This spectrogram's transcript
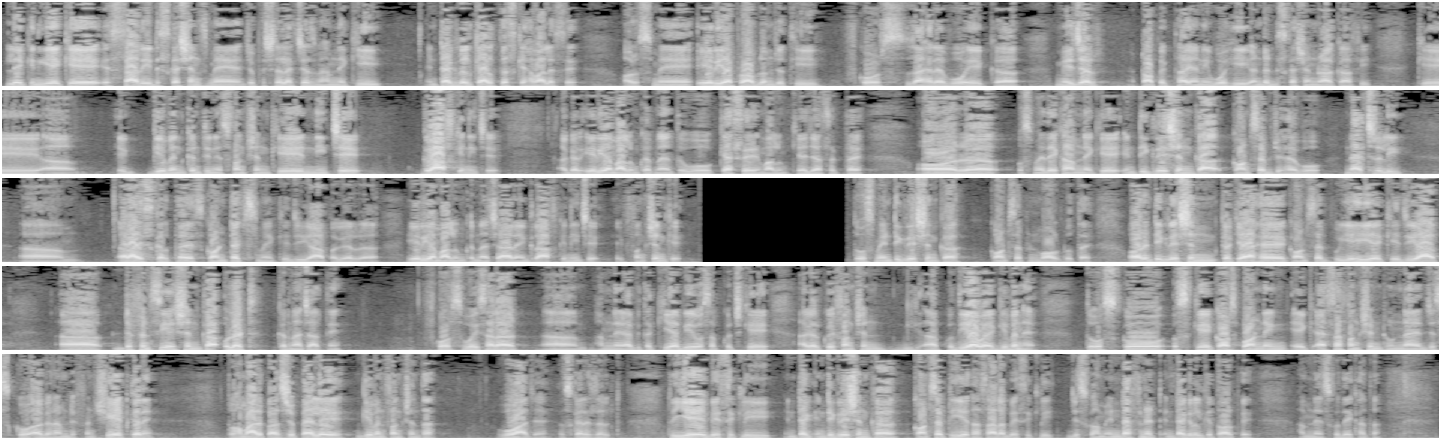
لیکن یہ کہ اس ساری ڈسکشنز میں جو پچھلے لیکچرز میں ہم نے کی انٹیگرل کیلکولس کے حوالے سے اور اس میں ایریا پرابلم جو تھی آف کورس ظاہر ہے وہ ایک میجر ٹاپک تھا یعنی وہی انڈر ڈسکشن رہا کافی کہ ایک گیون کنٹینیوس فنکشن کے نیچے گراف کے نیچے اگر ایریا معلوم کرنا ہے تو وہ کیسے معلوم کیا جا سکتا ہے اور اس میں دیکھا ہم نے کہ انٹیگریشن کا کانسیپٹ جو ہے وہ نیچرلی ارائز کرتا ہے اس کانٹیکس میں کہ جی آپ اگر uh, ایریا معلوم کرنا چاہ رہے ہیں گراف کے نیچے، ایک فنکشن کے، تو اس میں انٹیگریشن کا کانسیپٹ انوالوڈ ہوتا ہے. اور انٹیگریشن کا کیا ہے کانسیپٹ یہی ہے کہ جی آپ uh, ڈفرینسیشن کا الٹ کرنا چاہتے ہیں. آف کورس وہی سارا uh, ہم نے ابھی تک کیا بھی ہے وہ سب کچھ کہ اگر کوئی فنکشن آپ کو دیا ہوا ہے گیون ہے، تو اس کو، اس کے کورسپونڈنگ ایک ایسا فنکشن ڈھونڈنا ہے جس کو اگر ہم ڈفرینشیٹ کریں تو ہمارے پاس جو پہلے گیون فنکشن تھا، وہ آ جائے، اس کا ریزلٹ تو یہ بیسکلی انٹیگریشن کا کانسیپٹ یہ تھا سارا بیسکلی جس کو ہم انڈیفینٹ انٹیگرل کے طور پہ ہم نے اس کو دیکھا تھا۔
